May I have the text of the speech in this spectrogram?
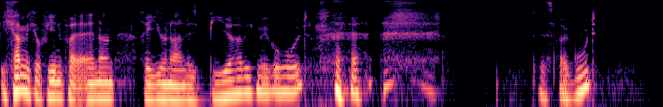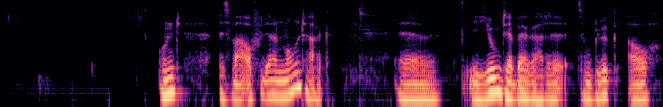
ich kann mich auf jeden Fall erinnern, regionales Bier habe ich mir geholt. das war gut. Und es war auch wieder ein Montag. Äh, die Jugendherberge hatte zum Glück auch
